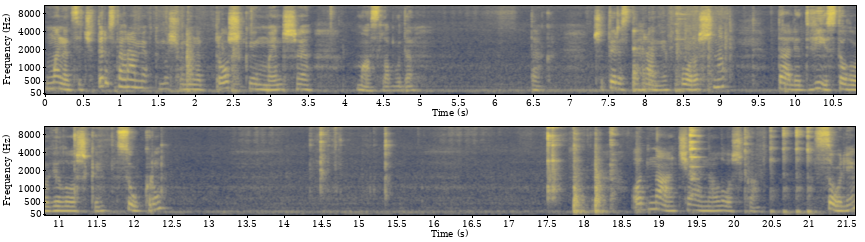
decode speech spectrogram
У мене це 400 грамів, тому що в мене трошки менше масла буде. Так, 400 грамів борошна. Далі 2 столові ложки цукру. Одна чайна ложка солі.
